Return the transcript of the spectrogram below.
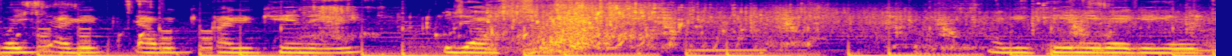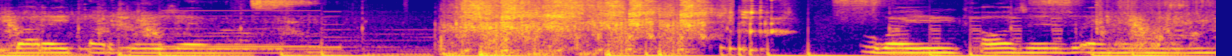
ভাই, আগে, আগে- খেয়ে নেই। ও যা। আসছে আগে খেয়ে নেই ভাই হেলথ বাড়াই, তারপরে যায় মারা ও ভাই, খাওয়া যায় দেখি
